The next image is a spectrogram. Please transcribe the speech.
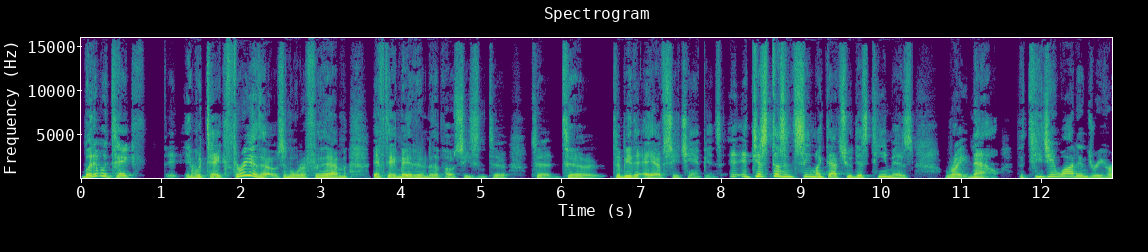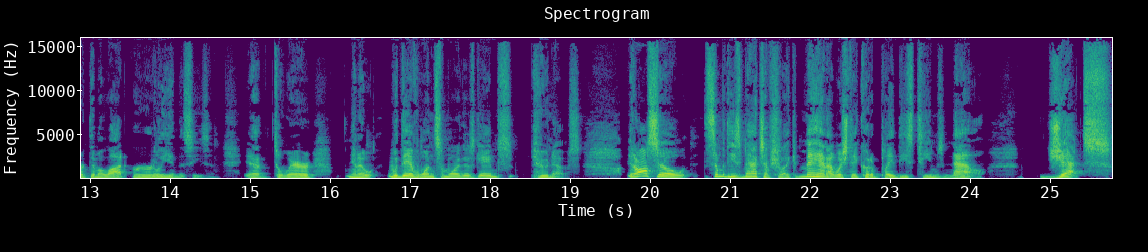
but it would take it would take three of those in order for them, if they made it into the postseason, to to to to be the AFC champions. It, just doesn't seem like that's who this team is right now. The TJ Watt injury hurt them a lot early in the season, uh, to where you know, would they have won some more of those games? Who knows? It also, some of these matchups, you're like, man, I wish they could have played these teams now. Jets,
